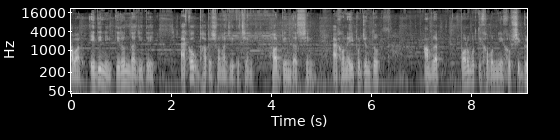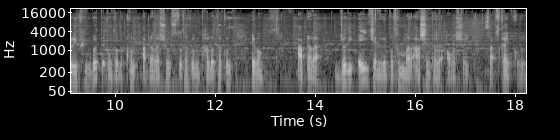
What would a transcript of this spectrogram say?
আবার এদিনই তীরন্দাজিতে এককভাবে শোনা জিতেছেন হরবিন্দর সিং। এখন এই পর্যন্ত আমরা পরবর্তী খবর নিয়ে খুব শীঘ্রই ফিরব এবং ততক্ষণ আপনারা সুস্থ থাকুন, ভালো থাকুন এবং আপনারা যদি এই চ্যানেলে প্রথমবার আসেন তাহলে অবশ্যই সাবস্ক্রাইব করুন।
